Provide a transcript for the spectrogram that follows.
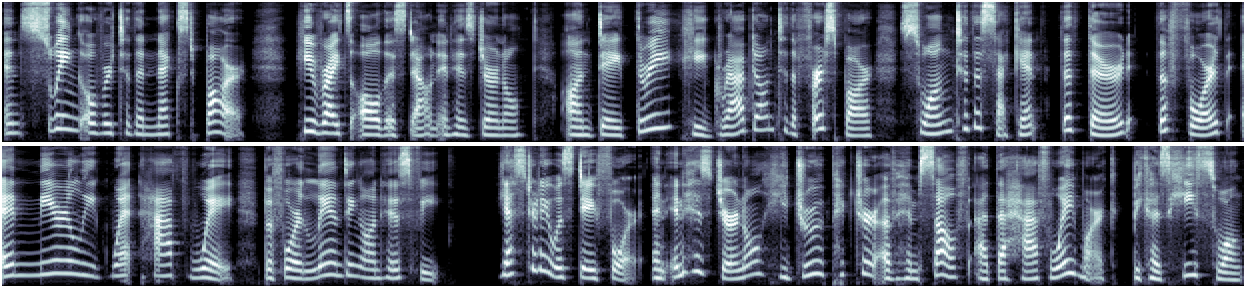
and swing over to the next bar. He writes all this down in his journal. On day three, he grabbed onto the first bar, swung to the second, the third, the fourth, and nearly went halfway before landing on his feet. Yesterday was day four, and in his journal, he drew a picture of himself at the halfway mark because he swung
